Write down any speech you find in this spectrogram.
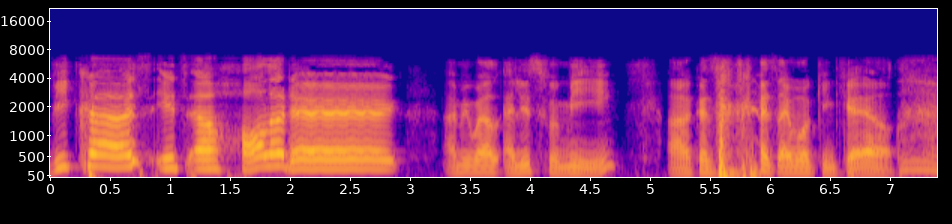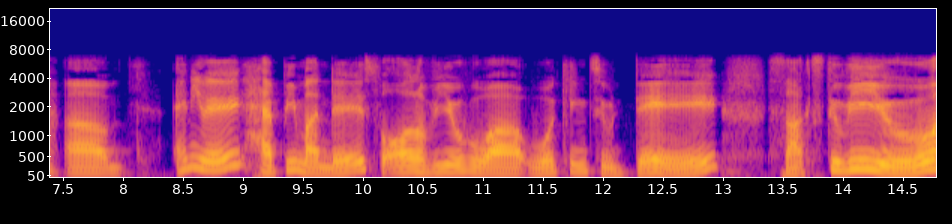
because it's a holiday. I mean, well, at least for me, because uh, because I work in KL. Um, Anyway, happy Mondays for all of you who are working today. Sucks to be you.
